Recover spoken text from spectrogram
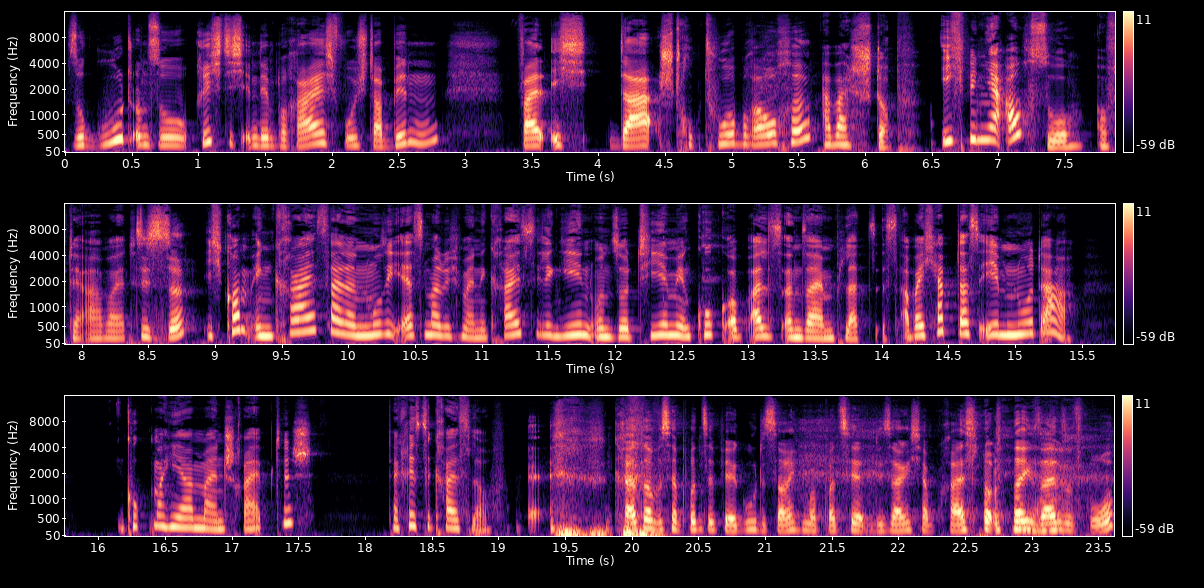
so gut und so richtig in dem Bereich, wo ich da bin, weil ich da Struktur brauche. Aber stopp. Ich bin ja auch so auf der Arbeit. Siehst du? Ich komme in den Kreissaal, dann muss ich erstmal durch meine Kreissäle gehen und sortiere mir und gucke, ob alles an seinem Platz ist. Aber ich habe das eben nur da. Guck mal hier an meinen Schreibtisch. Da kriegst du Kreislauf. Kreislauf ist ja prinzipiell gut. Das sage ich mal Patienten, die sagen, ich habe Kreislauf, dann sage ich, Ja. seien Sie froh.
